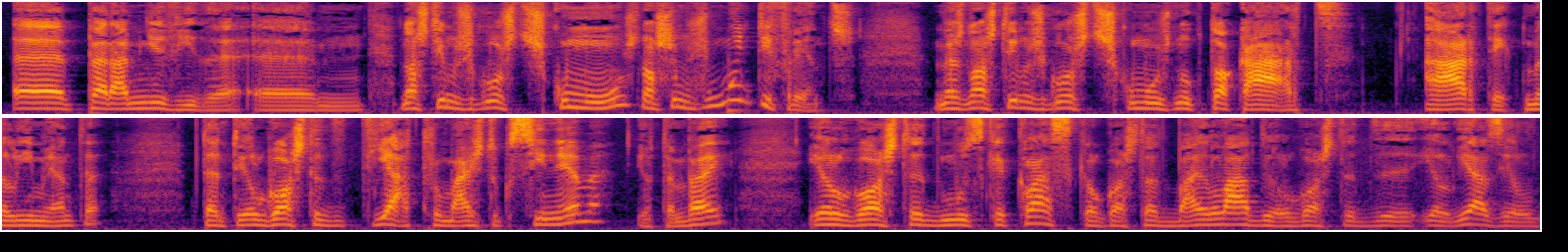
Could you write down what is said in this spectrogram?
uh, para a minha vida. Uh, nós temos gostos comuns, nós somos muito diferentes, mas nós temos gostos comuns no que toca à arte. A arte é que me alimenta. Portanto, ele gosta de teatro mais do que cinema, eu também. Ele gosta de música clássica, ele gosta de bailado, ele gosta de. Ele, aliás, ele,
